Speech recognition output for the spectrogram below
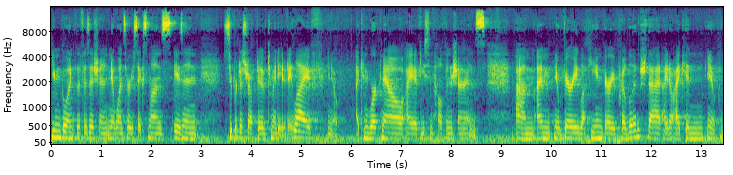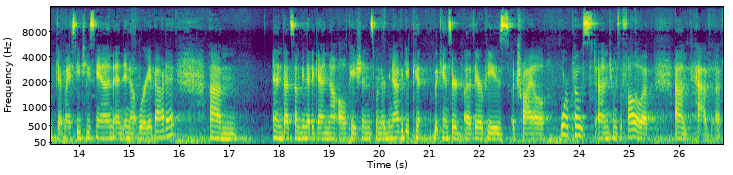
you can go the physician, you know, once every six months isn't super disruptive to my day-to-day life. You know, I can work now. I have decent health insurance. Um, I'm you know, very lucky and very privileged that I don't. I can you know get my CT scan and, and not worry about it. Um, And that's something that, again, not all patients, when they're navigating the cancer uh, therapies, a trial, or post um, in terms of follow up, um, have. Uh,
